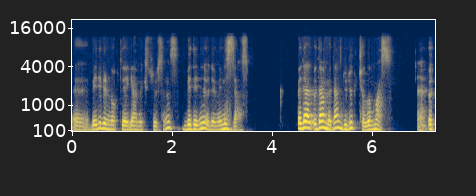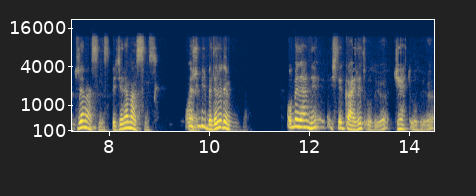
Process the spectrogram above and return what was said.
e, belli bir noktaya gelmek istiyorsanız bedelini ödemeniz lazım. Bedel ödenmeden düdük çalınmaz. Evet, Öttüremezsiniz, beceremezsiniz. Onun Evet. için bir bedel ödemeniz lazım. O bedel ne? İşte gayret oluyor, cehd oluyor,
